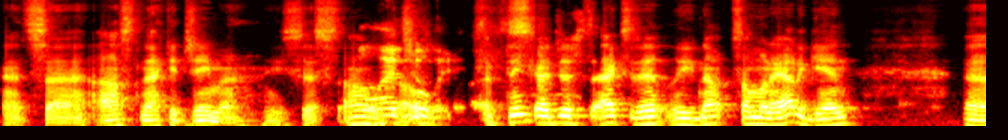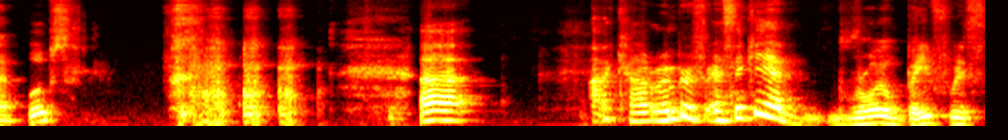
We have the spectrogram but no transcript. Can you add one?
That's uh, ask Nakajima. He's just oh, allegedly. oh, I think I just accidentally knocked someone out again. Uh, whoops. uh, I can't remember. If, I think he had royal beef with,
